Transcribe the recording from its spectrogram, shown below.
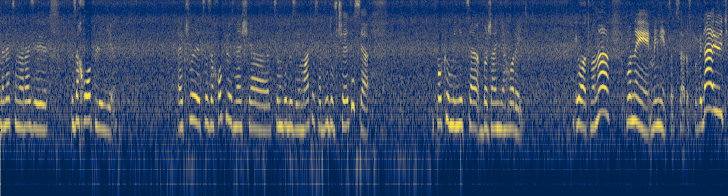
Мене це наразі захоплює. А якщо я це захоплює, знаєш, я цим буду займатися, буду вчитися, поки мені це бажання горить. І от вона, вони мені це все розповідають.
